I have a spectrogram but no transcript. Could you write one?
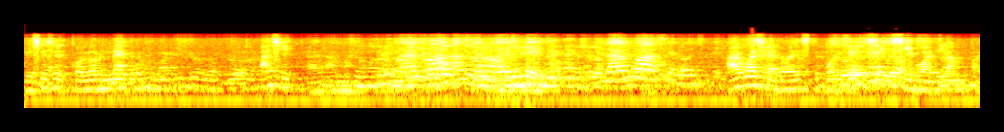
ese es el color negro. Ah, sí, El agua hacia el oeste. Agua hacia el oeste, porque es Igualtampa.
